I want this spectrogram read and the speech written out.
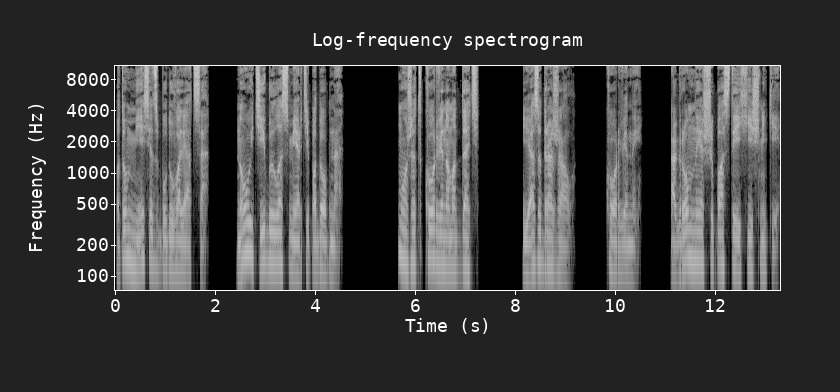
потом месяц буду валяться. Но уйти было смерти подобно. Может, Корвинам отдать?» Я задрожал. Корвины. Огромные шипастые хищники.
